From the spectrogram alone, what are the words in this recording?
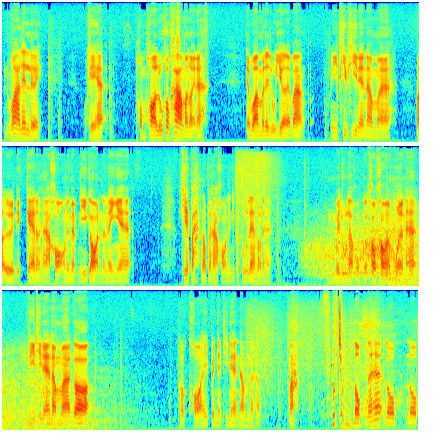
เป็นว่าเล่นเลย โอเคฮะ ผมพอรู้คร่าวๆมาหน่อยนะ แต่ว่าไม่ได้รู้เยอะอะไรบ้าง มีพี่ๆแนะนำมา ว่าเออเนี่ยแกต้องหาของในแบบนี้ก่อนอะไรเงี้ยฮะโอเคปะเราไปหาของในนี่ประตูแรกเรานะฮะไม่รู้ละผมก็เข้าเข้ามามั่วแล้วนะฮะพี่ที่แนะนำมาก็ ก็ขอให้เป็นอย่างที่แนะนำนะครับมาฮึบชุบหลบนะฮะหลบหลบ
